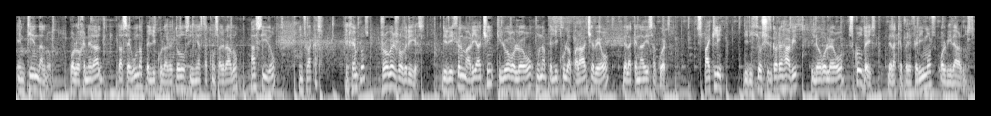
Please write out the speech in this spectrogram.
Entiéndanlo, Por lo general, la segunda película de todo cineasta consagrado ha sido un fracaso. Ejemplos, Robert Rodríguez dirigió El Mariachi y luego luego una película para HBO de la que nadie se acuerda. Spike Lee dirigió She's Got a Habit y luego luego School Days, de la que preferimos olvidarnos.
